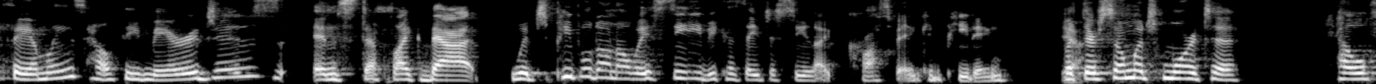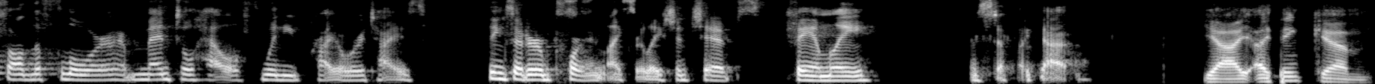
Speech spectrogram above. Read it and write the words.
families, healthy marriages, and stuff like that, which people don't always see because they just see like CrossFit and competing. But yeah. there's so much more to health on the floor, mental health when you prioritize things that are important like relationships, family, and stuff like that. Yeah, I, I think, um,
